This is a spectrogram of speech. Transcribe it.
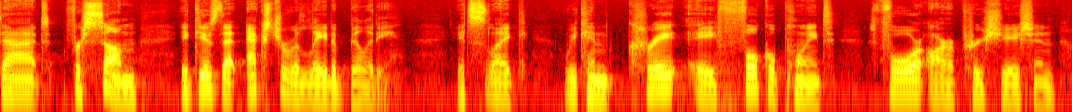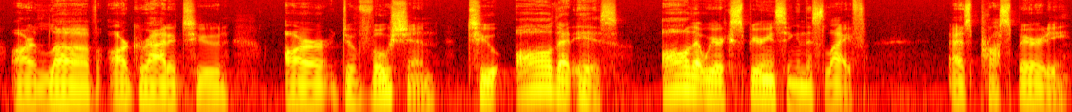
that, for some, it gives that extra relatability. It's like we can create a focal point for our appreciation, our love, our gratitude, our devotion to all that is, all that we're experiencing in this life as prosperity.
